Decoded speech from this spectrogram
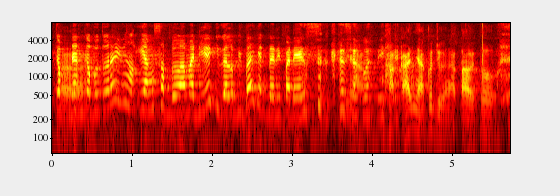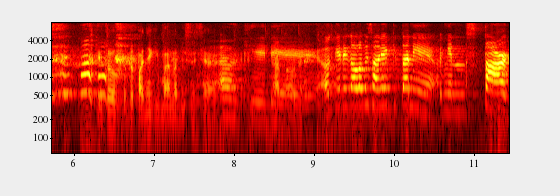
Ke- eh, dan kebetulan yang, yang sebelah sama dia juga lebih banyak daripada yang suka ya, sama dia. makanya aku juga nggak tahu itu itu ke depannya gimana bisnisnya Oke Nggak tahu deh. Oke deh kalau misalnya kita nih pengen start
